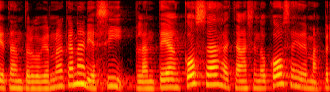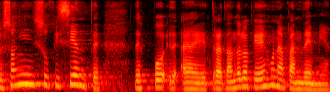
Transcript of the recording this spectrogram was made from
que tanto el gobierno de Canarias sí plantean cosas, están haciendo cosas y demás, pero son insuficientes después, eh, tratando lo que es una pandemia.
